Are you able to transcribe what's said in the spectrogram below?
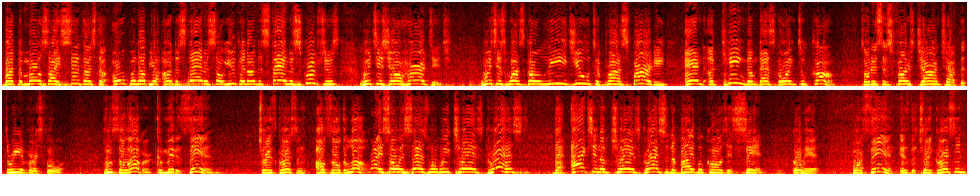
But the Most High sent us to open up your understanding so you can understand the scriptures, which is your heritage, which is what's going to lead you to prosperity and a kingdom that's going to come. So this is First John chapter 3 and verse 4. Whosoever committed sin transgresseth also the law. Right, so it says when we transgress, the action of transgression, the Bible calls it sin. Go ahead. For sin is the transgression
